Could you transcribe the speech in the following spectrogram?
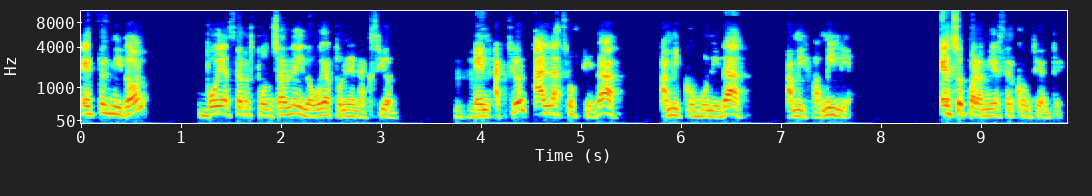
este es mi don, voy a ser responsable y lo voy a poner en acción. En acción a la sociedad, a mi comunidad, a mi familia. Eso para mí es ser consciente.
